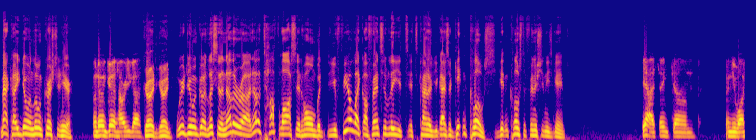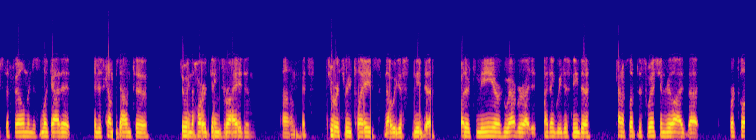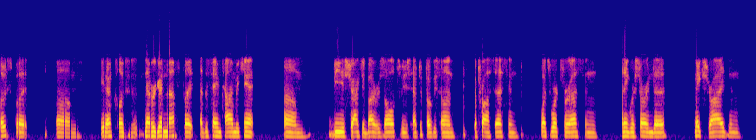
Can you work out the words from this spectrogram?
Mac, how you doing? Lou and Christian here. I'm doing good. How are you guys? Good, good. We're doing good. Listen, another uh, another tough loss at home, but do you feel like offensively it's it's kind of you guys are getting close, You're getting close to finishing these games? Yeah, I think um, when you watch the film and just look at it, it just comes down to doing the hard things right, and um, it's two or three plays that we just need to, whether it's me or whoever. I I think we just need to kind of flip the switch and realize that we're close, but um, you know, close is never good enough. But at the same time, we can't um, be distracted by results. We just have to focus on the process and what's worked for us. And I think we're starting to make strides. And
